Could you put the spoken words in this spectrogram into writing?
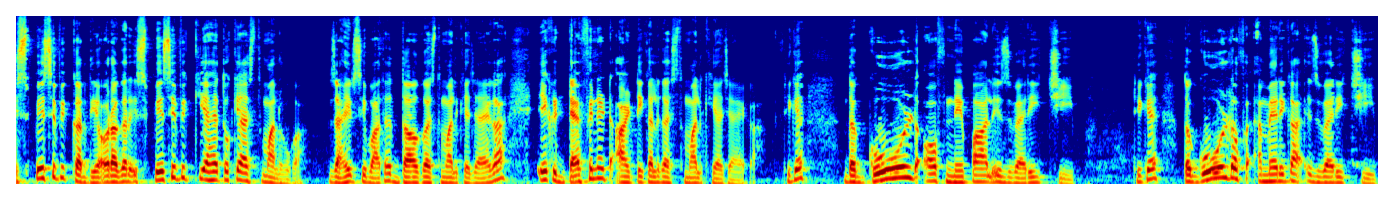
स्पेसिफिक कर दिया और अगर स्पेसिफिक किया है तो क्या इस्तेमाल होगा? ज़ाहिर सी बात है, द का इस्तेमाल किया जाएगा, एक डेफिनेट आर्टिकल का इस्तेमाल किया जाएगा, ठीक है? The gold of Nepal is very cheap ठीक है? The gold of America is very cheap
